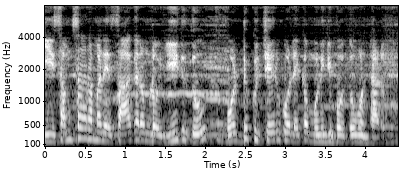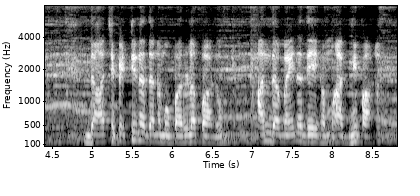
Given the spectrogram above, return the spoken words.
ఈ సంసారం అనే సాగరంలో ఈదుతూ ఒడ్డుకు చేరుకోలేక మునిగిపోతూ ఉంటాడు. దాచిపెట్టిన ధనము పరుల పాలు అందమైన దేహం అగ్నిపాలు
